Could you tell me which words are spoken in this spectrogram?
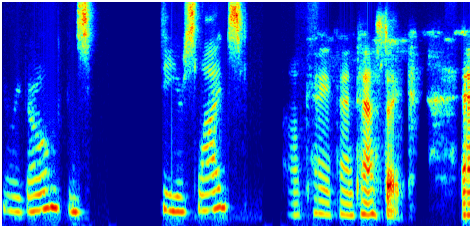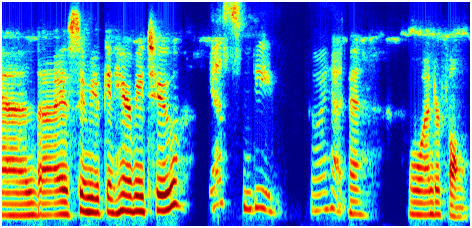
Here we go, you can see your slides. Okay, fantastic. And I assume you can hear me too? Yes, indeed, go ahead. Yeah, Wonderful.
